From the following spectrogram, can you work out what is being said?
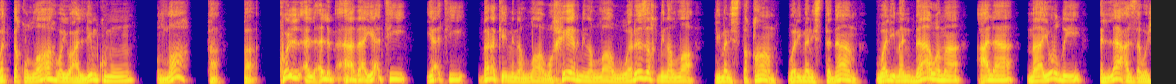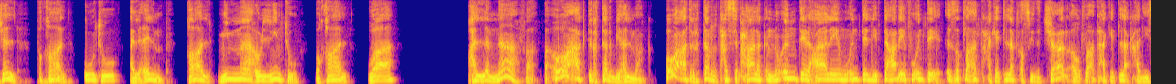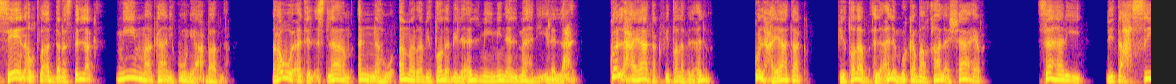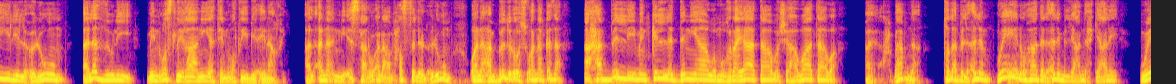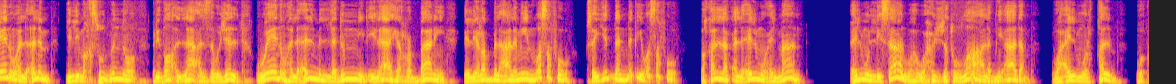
واتقوا الله ويعلمكم الله. ف فكل العلم هذا يأتي يأتي بركة من الله وخير من الله ورزق من الله لمن استقام ولمن استدام ولمن داوم على ما يرضي الله عز وجل. فقال أوتوا العلم. قال مما علمت. وقال وعلمناه فأوعك تغتر بعلمك. اوعى تغتر تحسب حالك إنه أنت العالم وأنت اللي بتعرف وأنت إذا طلعت حكيت لك قصيدة شعر أو طلعت حكيت لك حديثين أو طلعت درست لك مين ما كان يكون يا أحبابنا. روعة الإسلام أنه أمر بطلب العلم من المهد إلى اللحد. كل حياتك في طلب العلم. كل حياتك في طلب العلم. وكما قال الشاعر سهري لتحصيل العلوم ألذ لي من وصل غانية وطيب عناقي قال أنا أني أسهر وأنا عم حصل العلوم وأنا عم بدرس وأنا كذا أحب لي من كل الدنيا ومغرياتها وشهواتها و... أحبابنا طلب العلم وينه هذا العلم اللي عم نحكي عليه؟ وينه العلم يلي مقصود منه رضاء الله عز وجل؟ وينه هالعلم اللدني الإلهي الرباني يلي رب العالمين وصفه؟ سيدنا النبي وصفه. فقال لك العلم علمان. علم اللسان وهو حجة الله على ابن آدم وعلم القلب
